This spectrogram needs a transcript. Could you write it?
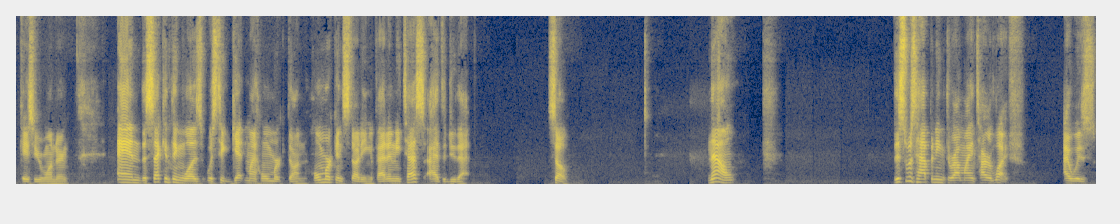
in case you were wondering. And the second thing was was to get my homework done. Homework and studying. If I had any tests, I had to do that. So now this was happening throughout my entire life. I was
